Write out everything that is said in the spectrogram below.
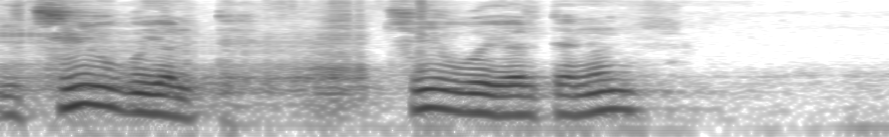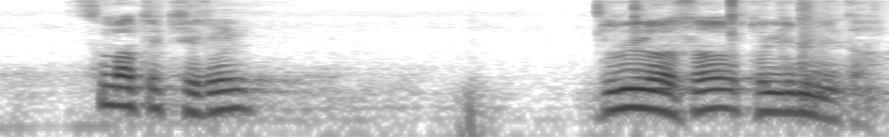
이 주유구 열 때, 주유구 열 때는 스마트 키를 눌러서 돌립니다.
